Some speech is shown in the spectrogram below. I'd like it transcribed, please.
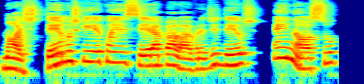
Nós temos que reconhecer a palavra de Deus em nosso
